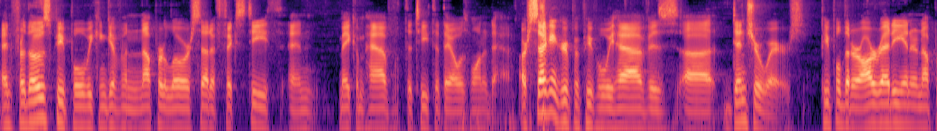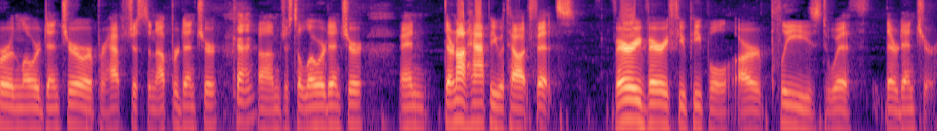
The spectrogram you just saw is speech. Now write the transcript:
And for those people, we can give them an upper lower set of fixed teeth and make them have the teeth that they always wanted to have. Our second group of people we have is uh, denture wearers. People that are already in an upper and lower denture, or perhaps just an upper denture, Okay. um, just a lower denture, and they're not happy with how it fits. Very very few people are pleased with their denture.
